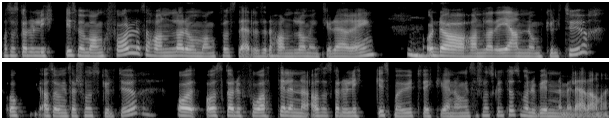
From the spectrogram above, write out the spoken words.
altså Skal du lykkes med mangfold, så handler det om mangfoldsledelse, det handler om inkludering. Mm. Og da handler det igjen om kultur, og, altså organisasjonskultur. Og, og, skal du få til en, altså skal du lykkes med å utvikle en organisasjonskultur, så må du begynne med lederne.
